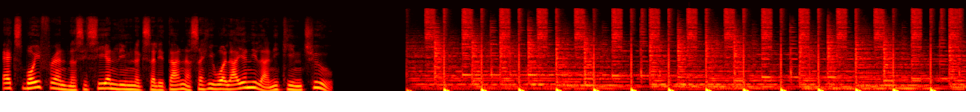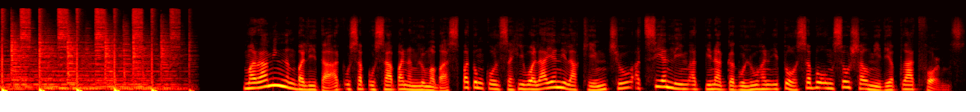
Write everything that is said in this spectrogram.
Ex-boyfriend na si Sian Lim nagsalita na sa hiwalayan nila ni Kim Chu. Maraming ng balita at usap-usapan ang lumabas patungkol sa hiwalayan nila Kim Chu at Sian Lim at pinagkaguluhan ito sa buong social media platforms.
